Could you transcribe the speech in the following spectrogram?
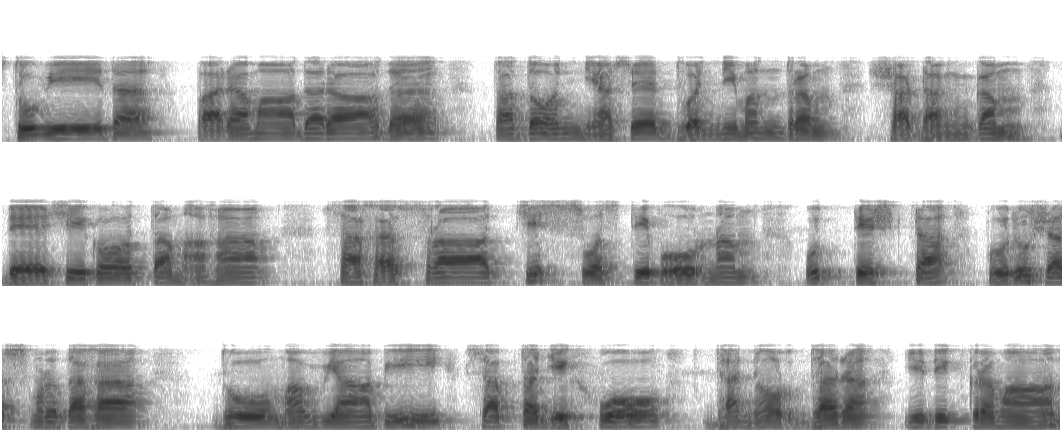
स्तुवीद परमादराद ततोऽन्यसेध्वनिमन्त्रं षडङ्गं देशिकोत्तमः सहस्राच्चिस्वस्तिपूर्णं उत्तिष्ठ पुरुषस्मृतः। धूमव्यापी सप्तजिह्वो धनुर्धर इति क्रमाद।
